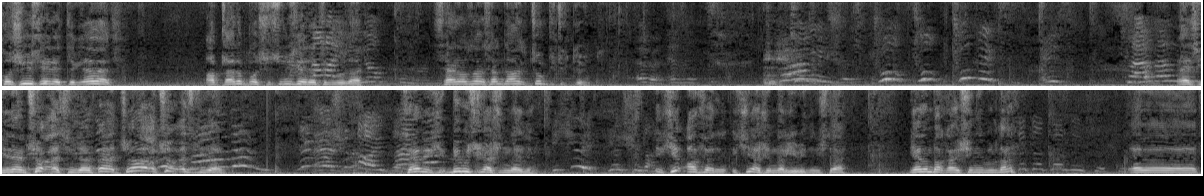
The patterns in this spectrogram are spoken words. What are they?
koşuyu seyrettik evet. Atların koşusunu seyrettik burada. Sen o zaman sen daha çok küçüktün. Evet. Evet. Çok çok çok çok eski. Sen Eskiden çok eskiden ha, çok çok eskiden. Sen iki, bir buçuk yaşındaydın. İki yaşındaydın. İki aferin iki yaşında gibiydin işte. Gelin bakalım şimdi buradan. Evet.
